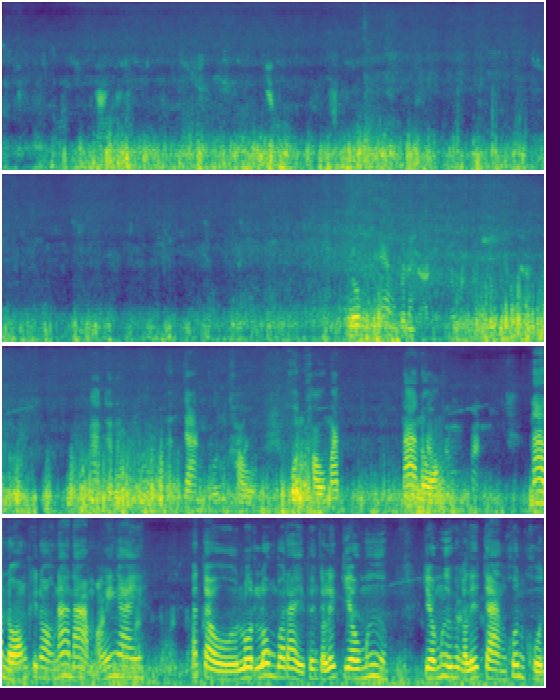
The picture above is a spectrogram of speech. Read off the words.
มันเก็บของง่ายเก็บ ลมแห้งปุ่นนะมาแต่ละเพิ่นจ้างขนเขาขน เขามัดหน้าหนอง หน้าหนองพี่น้องหน้าน้ำเอาง่ายๆถ้าเจ้าลดลงบ่ได้เพิ่นก็เลยเกี่ยวมือ เกี่ยวมือเพิ่นก็เลยจางคนขน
